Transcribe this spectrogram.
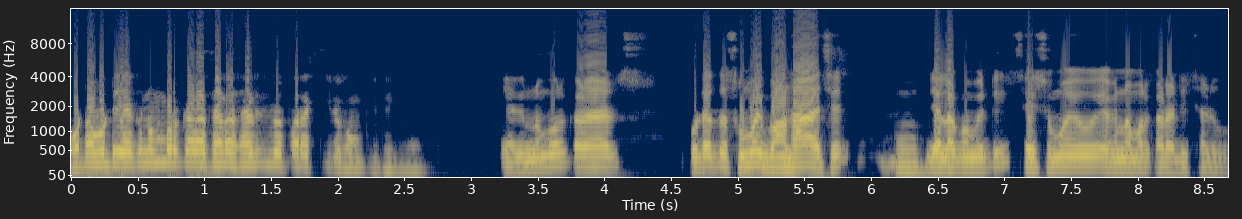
মোটামুটি এক নম্বর কাড়া ছাড়া ছাড়ির ব্যাপারে কীরকম কি থাকবে? এক নম্বর কাড়ার ওটা তো সময় বাঁধা আছে জেলা কমিটি সেই সময় ওই এক নম্বর কাড়াটি ছাড়বো।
